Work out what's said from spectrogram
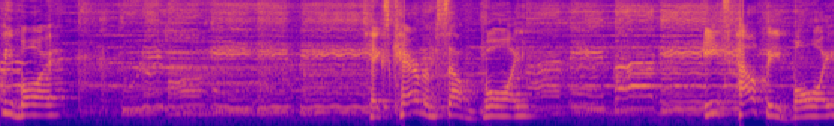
Healthy boy. Takes care of himself, boy. Eats healthy, boy.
